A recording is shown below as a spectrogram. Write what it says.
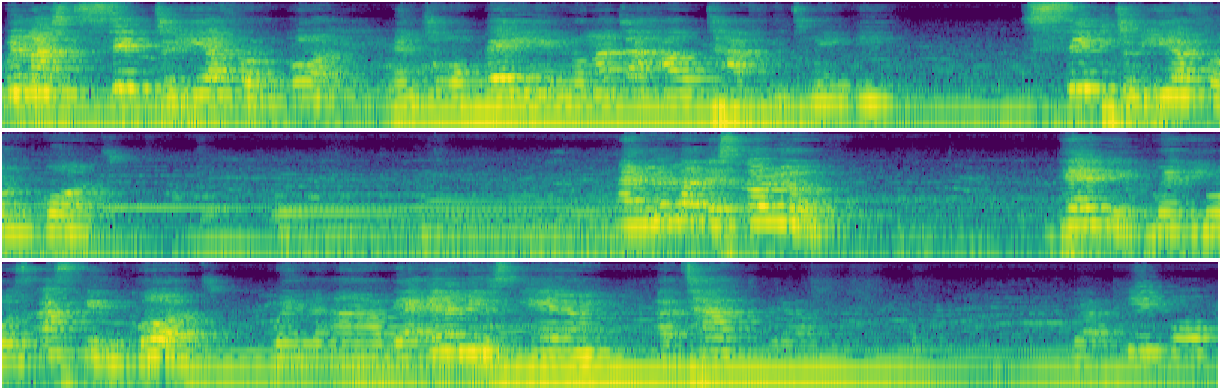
We must seek to hear from God and to obey Him no matter how tough it may be. Seek to hear from God. I remember the story of David when he was asking God when uh, their enemies came, attacked their, people,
